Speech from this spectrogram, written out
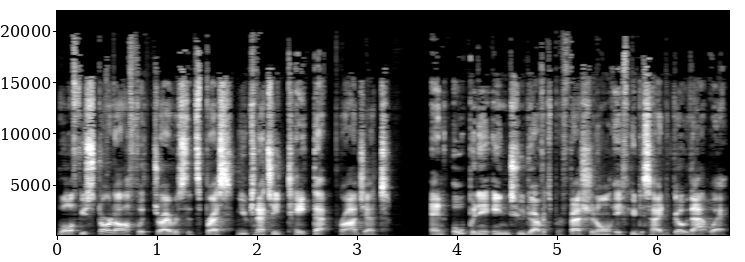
Well, if you start off with DriveWorks Express, you can actually take that project and open it into DriveWorks Professional if you decide to go that way.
